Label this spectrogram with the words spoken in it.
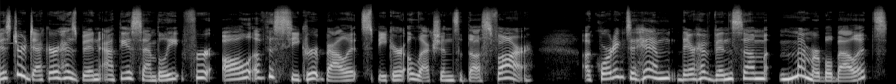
Mr. Decker has been at the Assembly for all of the secret ballot Speaker elections thus far. According to him, there have been some memorable ballots.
